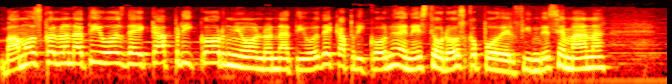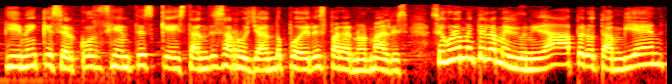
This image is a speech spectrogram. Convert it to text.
Vamos con los nativos de Capricornio. Los nativos de Capricornio en este horóscopo del fin de semana tienen que ser conscientes que están desarrollando poderes paranormales. Seguramente la mediunidad, pero también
